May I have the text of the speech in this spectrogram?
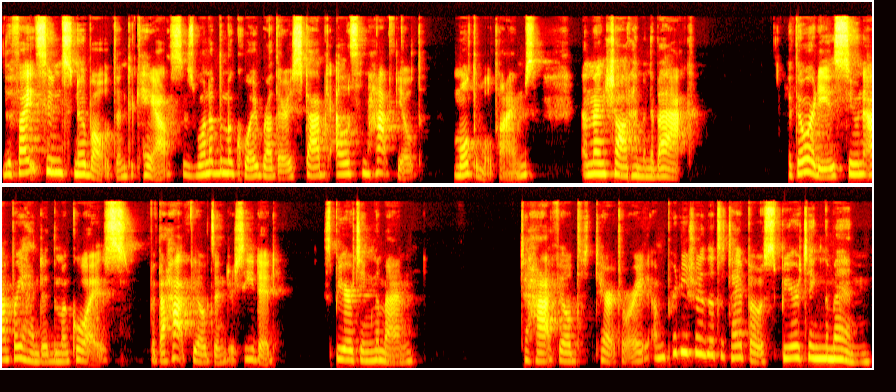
The fight soon snowballed into chaos as one of the McCoy brothers stabbed Ellison Hatfield multiple times and then shot him in the back. Authorities soon apprehended the McCoys, but the Hatfields interceded, spiriting the men to Hatfield territory. I'm pretty sure that's a typo, spiriting the men.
